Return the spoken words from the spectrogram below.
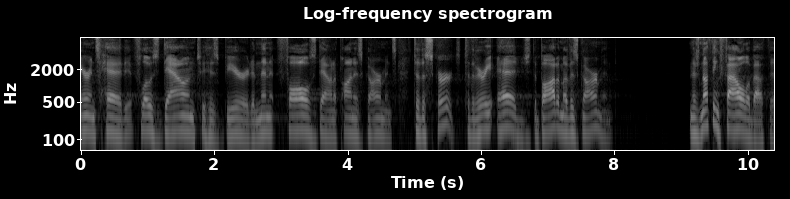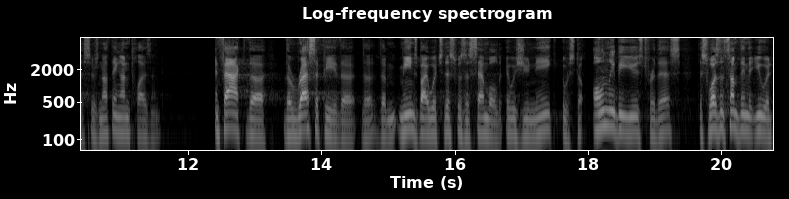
Aaron's head, it flows down to his beard, and then it falls down upon his garments to the skirt, to the very edge, the bottom of his garment. And there's nothing foul about this, there's nothing unpleasant. In fact, the, the recipe, the, the, the means by which this was assembled, it was unique. It was to only be used for this. This wasn't something that you would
